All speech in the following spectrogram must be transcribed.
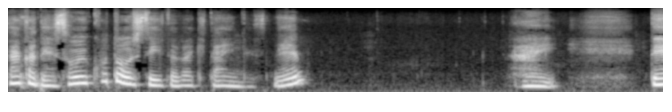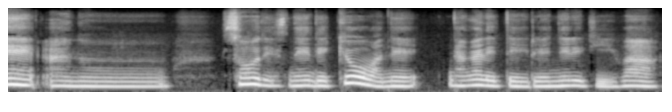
なんかねそういうことをしていただきたいんですね。はい。であのー、そうですねで今日はね流れているエネルギーは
